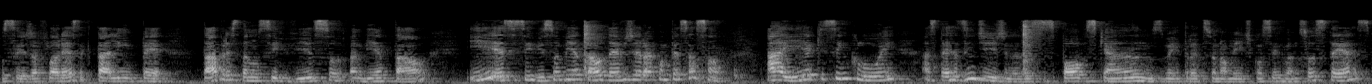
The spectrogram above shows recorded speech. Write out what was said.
Ou seja, a floresta que está ali em pé está prestando um serviço ambiental e esse serviço ambiental deve gerar compensação. Aí é que se incluem as terras indígenas, esses povos que há anos vêm tradicionalmente conservando suas terras,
